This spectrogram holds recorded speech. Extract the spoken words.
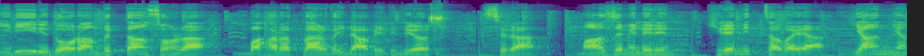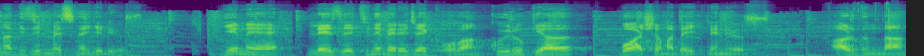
iri iri doğrandıktan sonra baharatlar da ilave ediliyor. Sıra malzemelerin kiremit tavaya yan yana dizilmesine geliyor. Yemeğe lezzetini verecek olan kuyruk yağı bu aşamada ekleniyor. Ardından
